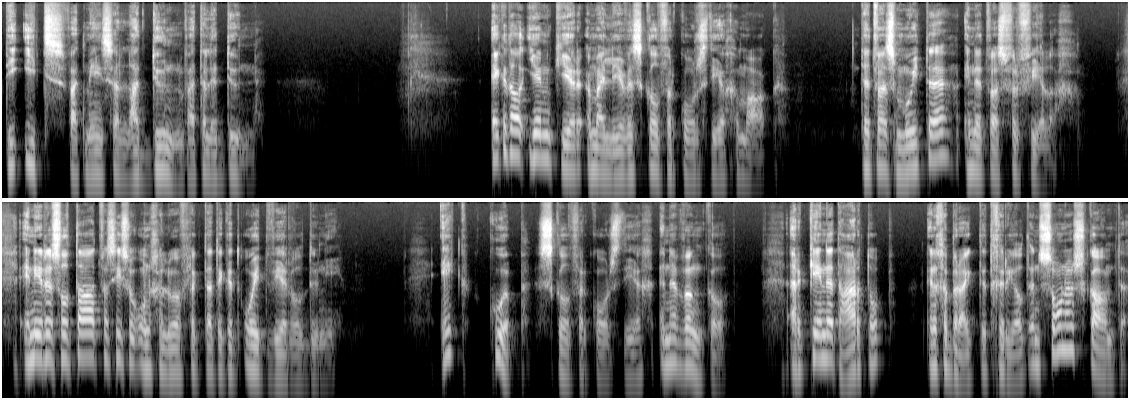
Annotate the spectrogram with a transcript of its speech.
die iets wat mense laat doen wat hulle doen. Ek het al een keer in my lewe skil vir korsdee gemaak. Dit was moeite en dit was vervelig. En die resultaat was nie so ongelooflik dat ek dit ooit weer wil doen nie. Ek koop skilverkorsdeeg in 'n winkel. Erken dit hardop en gebruik dit gereeld in sonder skaamte.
